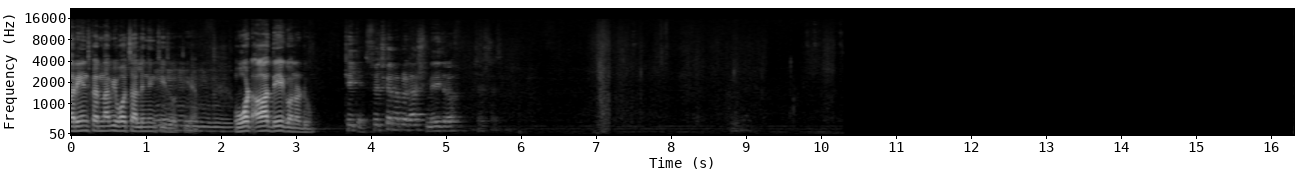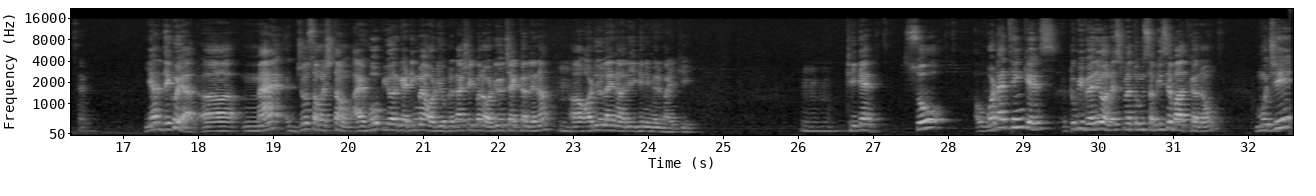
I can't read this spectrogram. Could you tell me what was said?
अरेंज करना भी बहुत चैलेंजिंग चीज़ होती है। What are they gonna do ठीक है स्विच करना प्रकाश मेरी तरफ़। यार देखो यार अ, मैं जो समझता हूँ I hope you are getting my audio Prakash एक बार ऑडियो चेक कर लेना। ऑडियो लाइन आ रही है कि नहीं मेरे माइक की? ठीक है? So what I think is to be very honest मैं तुम सभी से बात कर रहा हूँ। मुझे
